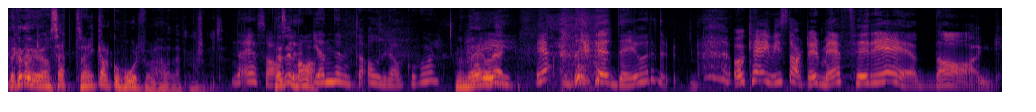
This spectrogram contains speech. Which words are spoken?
Det kan du gjøre uansett. Trenger ikke alkohol for å ha det morsomt. Nei, jeg sa Det. Jeg nevnte aldri alkohol. Men det gjorde jeg. Ja, det, det gjorde du. OK, vi starter med fredag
